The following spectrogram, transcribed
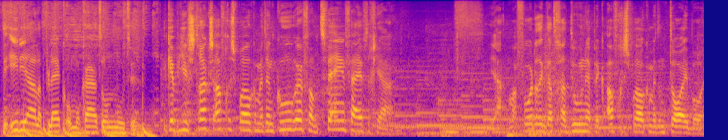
De ideale plek om elkaar te ontmoeten. Ik heb hier straks afgesproken met een cougar van 52 jaar. Ja, maar voordat ik dat ga doen heb ik afgesproken met een toyboy.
